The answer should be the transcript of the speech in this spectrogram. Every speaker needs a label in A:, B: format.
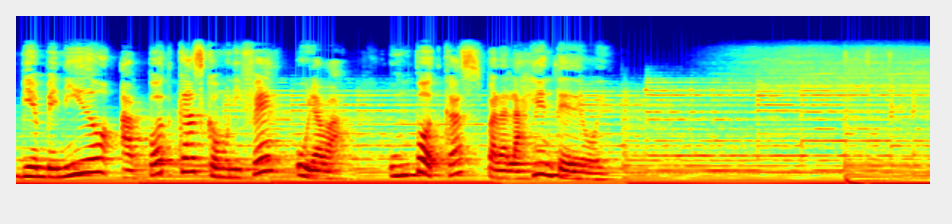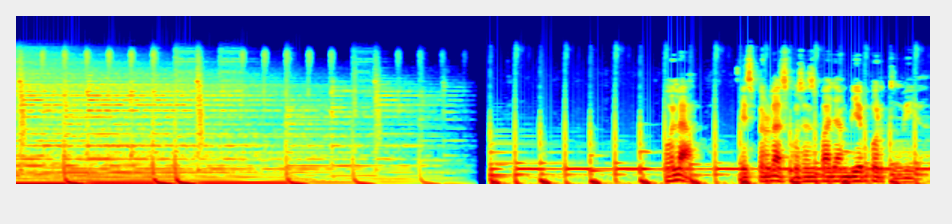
A: Bienvenido a Podcast Comunife Urabá, un podcast para la gente de hoy.
B: Hola, espero las cosas vayan bien por tu vida.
